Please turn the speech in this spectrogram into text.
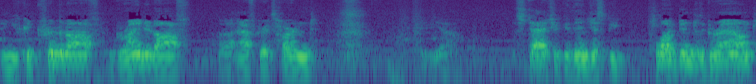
and you can trim it off, grind it off uh, after it's hardened. The uh, statue could then just be plugged into the ground.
